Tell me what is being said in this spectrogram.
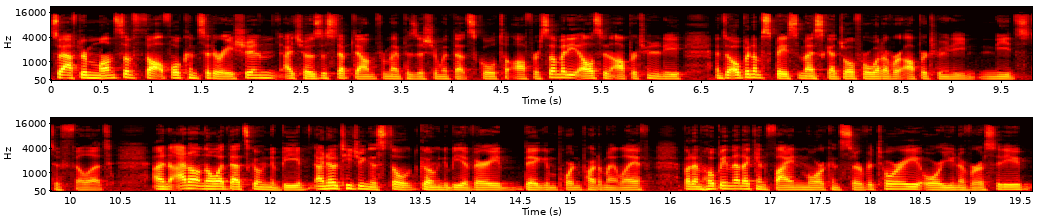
So after months of thoughtful consideration, I chose to step down from my position with that school to offer somebody else an opportunity and to open up space in my schedule for whatever opportunity needs to fill it. And I don't know what that's going to be. I know teaching is still going to be a very big, important part of my life, but I'm hoping that I can find more conservatory or university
